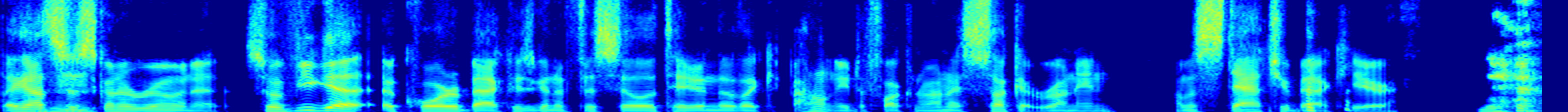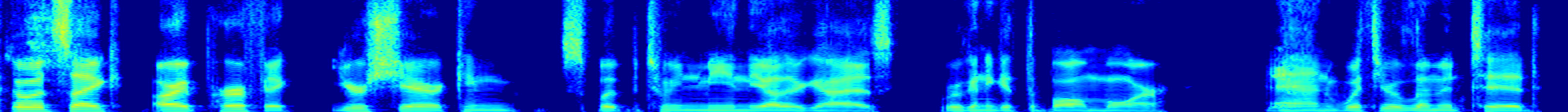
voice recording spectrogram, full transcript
Like, that's Mhm. just going to ruin it. So if you get a quarterback who's going to facilitate and they're like, I don't need to fucking run. I suck at running. I'm a statue back here. Yeah. So it's like, all right, perfect. Your share can split between me and the other guys. We're going to get the ball more. Yeah. And with your limited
